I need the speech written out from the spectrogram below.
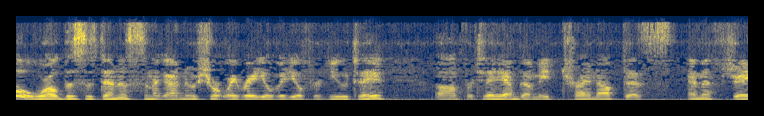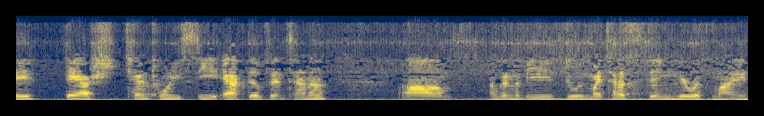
Hello world, this is Dennis and I got a new shortwave radio video for you today. Uh, for today I'm going to be trying out this MFJ-1020C active antenna. Um, I'm going to be doing my testing here with my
